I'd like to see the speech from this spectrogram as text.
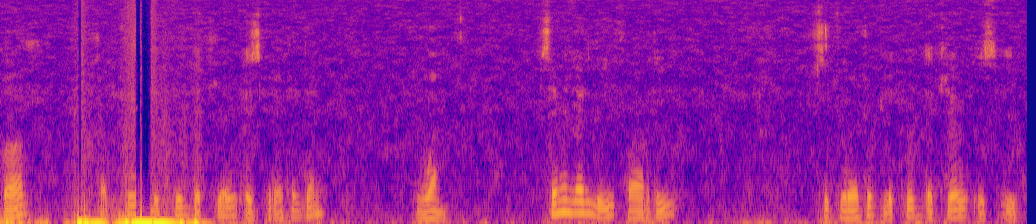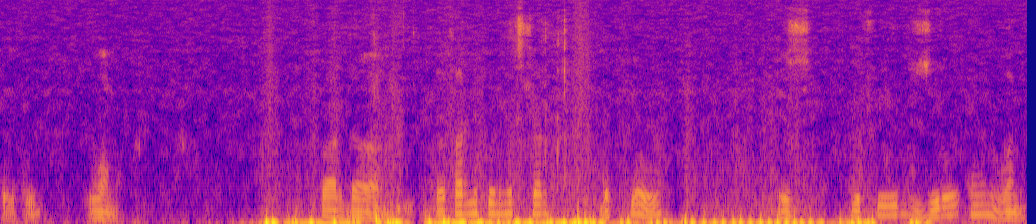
for subcooled liquid the Q is greater than 1 similarly for the saturated liquid the Q is equal to 1 for the vapor liquid mixture the Q is between 0 and 1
